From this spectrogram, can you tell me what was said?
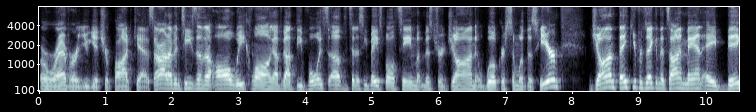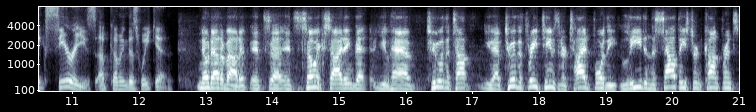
or wherever you get your podcasts. All right, I've been teasing it all week long. I've got the voice of the Tennessee baseball team, Mr. John Wilkerson, with us here. John, thank you for taking the time, man. A big series upcoming this weekend. No doubt about it. It's uh, it's so exciting that you have two of the top, you have two of the three teams that are tied for the lead in the Southeastern Conference,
